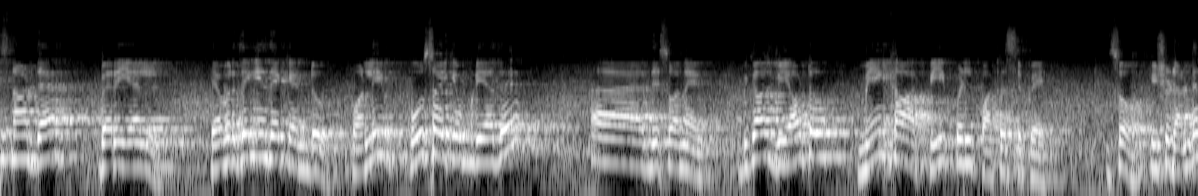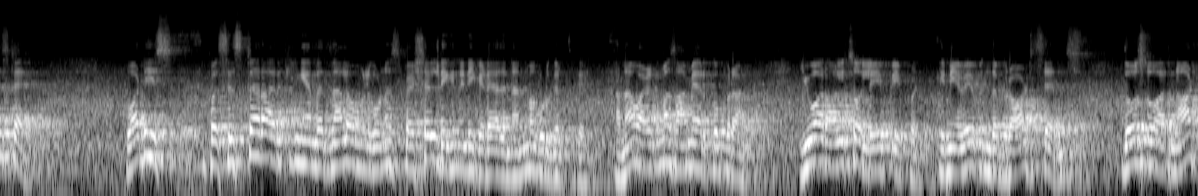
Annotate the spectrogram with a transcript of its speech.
is not there, burial. Everything they can do. Only பூச வைக்க முடியாது Uh, this one because we have to make our people participate. So you should understand. What is இப்போ சிஸ்டராக இருக்கீங்கன்றதுனால உங்களுக்கு ஒன்றும் ஸ்பெஷல் டிக்னிட்டி கிடையாது நன்மை கொடுக்கறதுக்கு. ஆனால் வழக்கமாக சாமியார் கூப்பிட்றாங்க. You are also lay people in a way in the broad sense those who are not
